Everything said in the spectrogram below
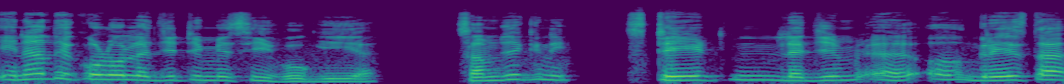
ਇਹਨਾਂ ਦੇ ਕੋਲੋਂ ਲੈਜੀਟੀਮੇਸੀ ਹੋ ਗਈ ਹੈ ਸਮਝੇ ਕਿ ਨਹੀਂ? ਸਟੇਟ ਅੰਗਰੇਜ਼ ਤਾਂ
